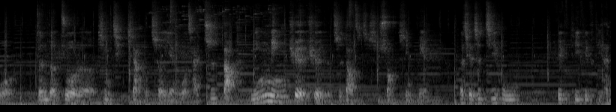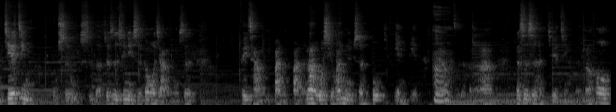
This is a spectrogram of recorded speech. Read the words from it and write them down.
我真的做了性倾向的测验，我才知道明明确确的知道自己是双性恋，而且是几乎 fifty fifty 很接近五十五十的，就是心理师跟我讲你是非常一半一半的，那我喜欢女生多一点点这样子的、啊，但是是很接近的，然后。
